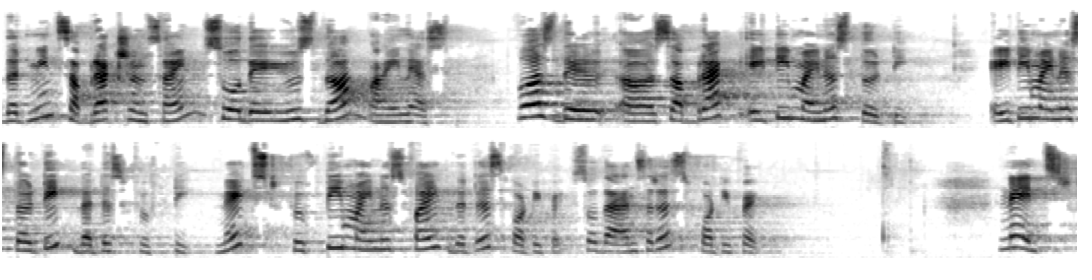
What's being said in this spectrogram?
That means subtraction sign. So they use the minus. First they uh, subtract 80 minus 30. 80 minus 30 that is 50. Next 50 minus 5 that is 45. So the answer is 45. Next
